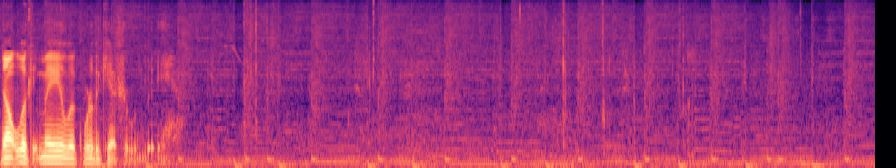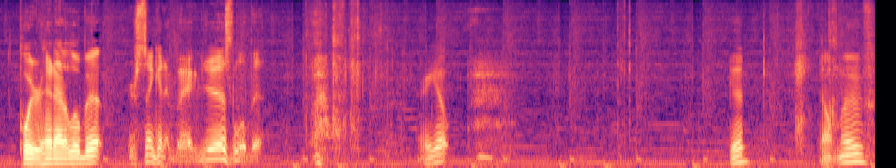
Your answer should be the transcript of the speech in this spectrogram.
Don't look at me, look where the catcher would be. Pull your head out a little bit. You're sinking it back just a little bit. There you go. Good. Don't move.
